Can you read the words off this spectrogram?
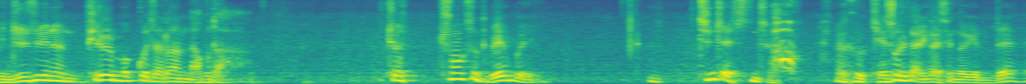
민주주의는 피를 먹고 자란 나무다. 저 중학생 때 배운 거예요. 진짜 진짜. 그 개소리가 아닌가 생각했는데,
